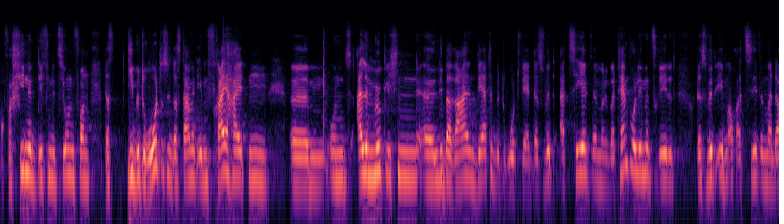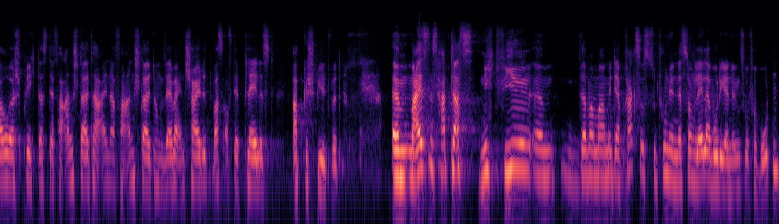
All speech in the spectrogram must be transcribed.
auch verschiedene Definitionen von, dass die bedroht ist und dass damit eben Freiheiten ähm, und alle möglichen äh, liberalen Werte bedroht werden. Das wird erzählt, wenn man über Tempolimits redet. Das wird eben auch erzählt, wenn man darüber spricht, dass der Veranstalter einer Veranstaltung selber entscheidet, was auf der Playlist abgespielt wird. Ähm, meistens hat das nicht viel, ähm, sagen wir mal, mit der Praxis zu tun, denn der Song Layla wurde ja nirgendwo verboten.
